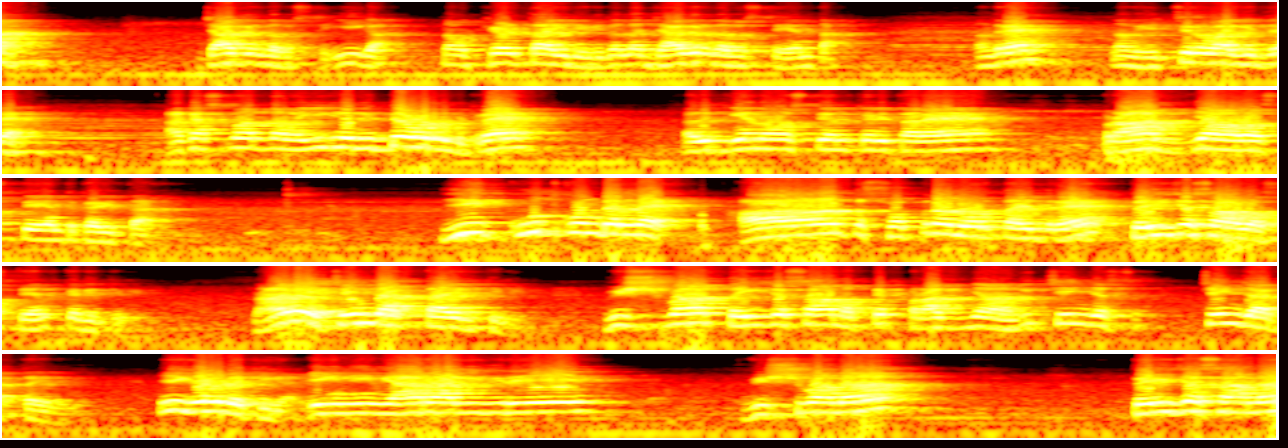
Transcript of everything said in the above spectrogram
ಜಾಗೃತ ಅವಸ್ಥೆ. ಈಗ ನಾವು ಕೇಳ್ತಾ ಇದ್ದೀವಿ, ಇದೆಲ್ಲ ಜಾಗೃತ ಅವಸ್ಥೆ ಅಂತ. ಅಂದರೆ ನಾವು ಎಚ್ಚರವಾಗಿದ್ದರೆ ಅಕಸ್ಮಾತ್ ನಾವು ಈಗಲೇ ನಿದ್ದೆ ಹೊಡೆದ್ಬಿಟ್ರೆ, ಅದಕ್ಕೇನು ಅವಸ್ಥೆ ಅಂತ ಕರೀತಾರೆ? ಪ್ರಾಜ್ಞಾ ಅವಸ್ಥೆ ಅಂತ ಕರೀತಾರೆ. ಈ ಕೂತ್ಕೊಂಡಲ್ಲೇ ಆ ಅಂತ ಸ್ವಪ್ನ ನೋಡ್ತಾ ಇದ್ರೆ ತೈಜಸ ಅವಸ್ಥೆ ಅಂತ ಕರಿತೀವಿ. ನಾವೇ ಚೇಂಜ್ ಆಗ್ತಾ ಇರ್ತೀವಿ. ವಿಶ್ವ, ತೈಜಸ ಮತ್ತೆ ಪ್ರಾಜ್ಞ ಆಗಿ ಚೇಂಜಸ್ ಚೇಂಜ್ ಆಗ್ತಾ ಇದ್ದೀವಿ. ಈಗ ಹೇಳ್ಬೇಕೀಗ. ಈಗ ನೀವು ಯಾರಾಗಿದ್ದೀರಿ? ವಿಶ್ವನ ತೈಜಸನ,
